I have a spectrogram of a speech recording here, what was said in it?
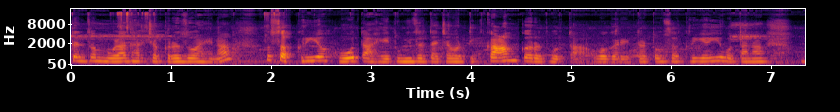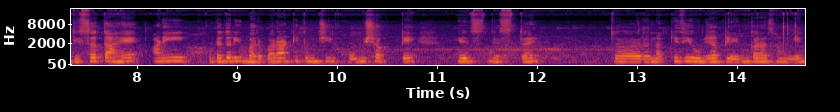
त्यांचा मुळाधार चक्र जो आहे ना तो सक्रिय होत आहे. तुम्ही जर त्याच्यावरती काम करत होता वगैरे तर तो सक्रियही होताना दिसत आहे आणि कुठेतरी भरभराटी तुमची होऊ शकते हेच दिसतं आहे तर नक्कीच ही ऊर्जा क्लेम करा सांगेन.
